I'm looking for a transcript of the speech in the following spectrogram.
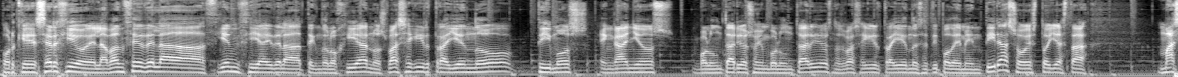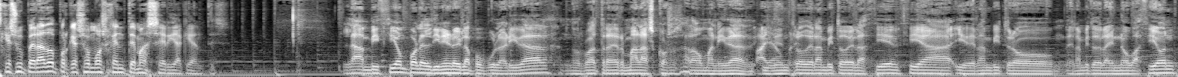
Porque Sergio, el avance de la ciencia y de la tecnología nos va a seguir trayendo timos, engaños, voluntarios o involuntarios, nos va a seguir trayendo ese tipo de mentiras o esto ya está más que superado porque somos gente más seria que antes. La ambición por el dinero y la popularidad nos va a traer malas cosas a la humanidad. y dentro del ámbito de la ciencia y del ámbito, del ámbito de la innovación,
